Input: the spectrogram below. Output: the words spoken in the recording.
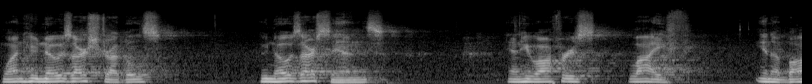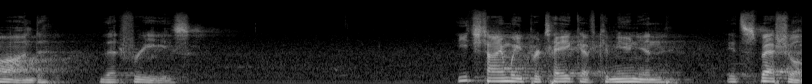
one who knows our struggles who knows our sins, and who offers life in a bond that frees. Each time we partake of communion, it's special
